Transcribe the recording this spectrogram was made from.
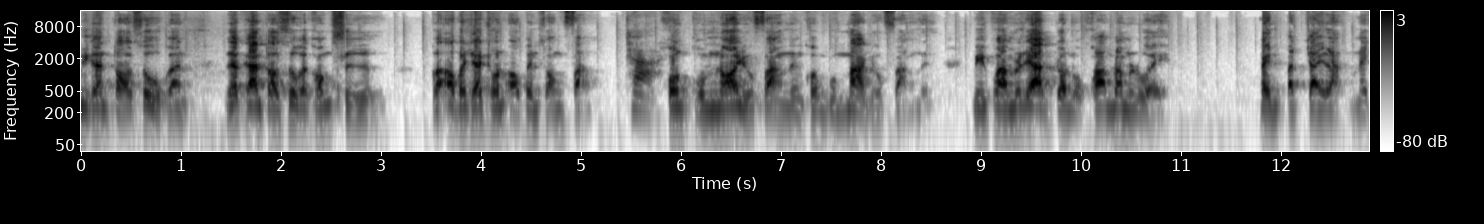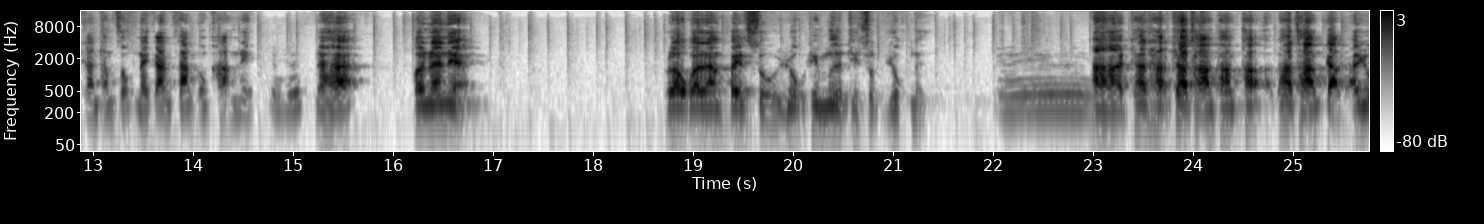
มีการต่อสู้กัน และการต่อสู้กันของสื่อ ก็เอาประชาชนออกเป็นสองฝั่ง ค่ะ คนกลุ่มน้อยอยู่ฝั่งหนึ่งคนกลุ่มมากอยู่ฝั่งหนึ่ง มีความยากจนกับความร่ำรวย เป็นปัจจัยหลักในการทำสงในการสร้างสงครามนี้อือฮึนะฮะเพราะฉะนั้นเนี่ย เรากำลังไปสู่ยุคที่มืดที่สุดยุคหนึ่ง อืมอ่าถ้าถ้าถ้าถามถามถ้าถ้าถามจากอายุ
